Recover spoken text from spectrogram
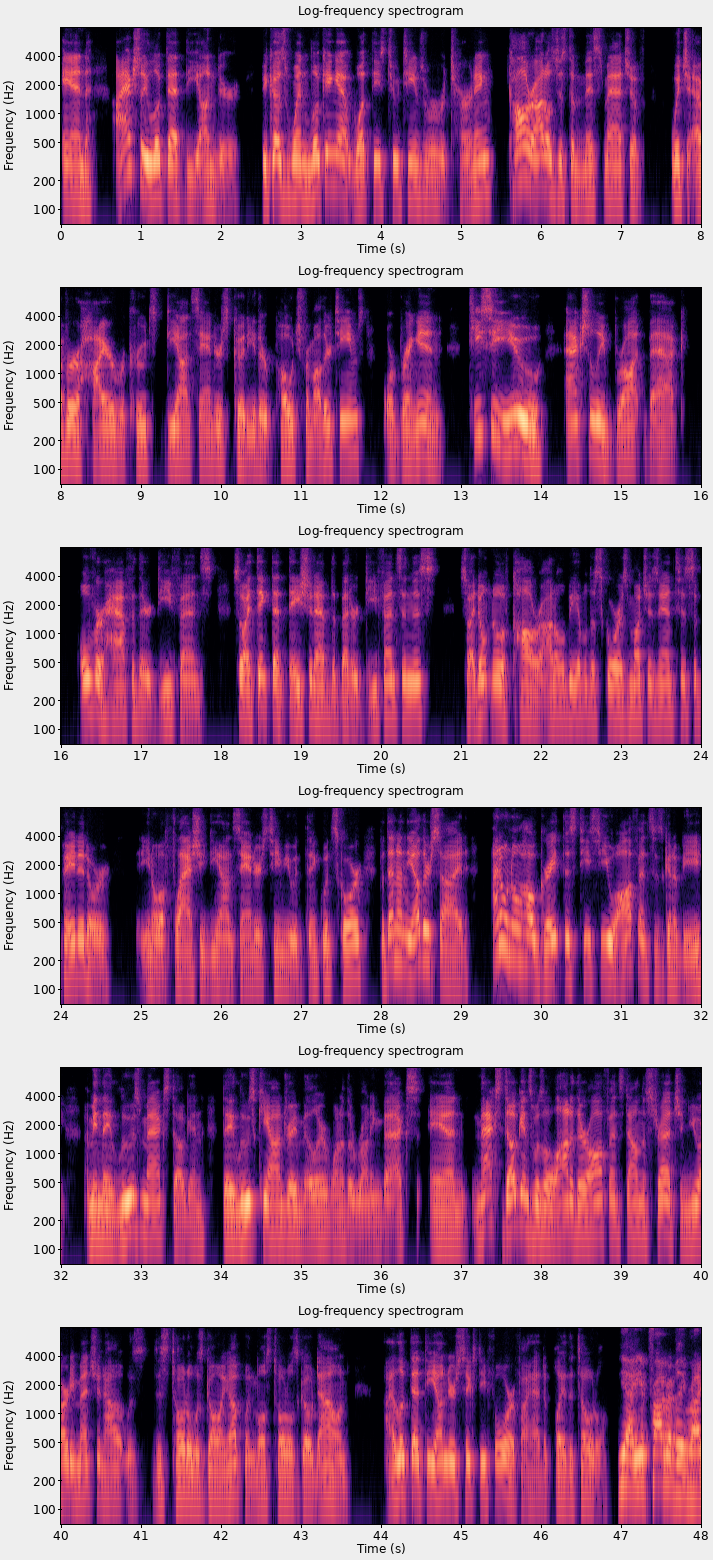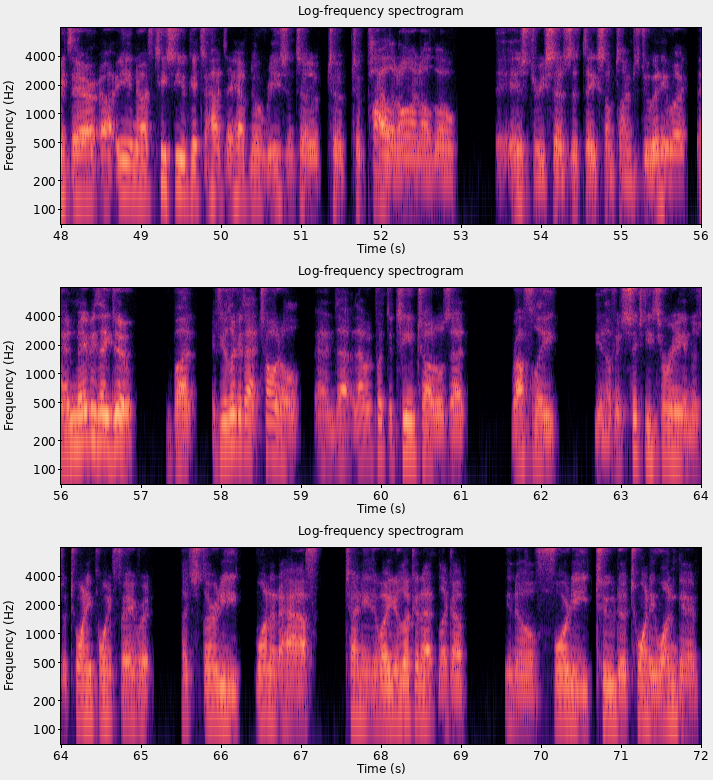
And I actually looked at the under because when looking at what these two teams were returning, Colorado's just a mismatch of whichever higher recruits Deion Sanders could either poach from other teams or bring in. TCU actually brought back over half of their defense. So I think that they should have the better defense in this. So I don't know if Colorado will be able to score as much as anticipated or, you know, a flashy Deion Sanders team you would think would score. But then on the other side, I don't know how great this TCU offense is going to be. I mean, they lose Max Duggan, they lose Kendre Miller, one of the running backs, and Max Duggans was a lot of their offense down the stretch. And you already mentioned how it was this total was going up when most totals go down. I looked at the under 64 if I had to play the total. Yeah, you're probably right there. Uh, you know, if TCU gets ahead, they have no reason to to to pile it on. Although history says that they sometimes do anyway, and maybe they do. But if you look at that total, and that, that would put the team totals at roughly, you know, if it's 63 and there's a 20 point favorite, that's 31 and a half, 10 either way. You're looking at like a, you know, 42 to 21 game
